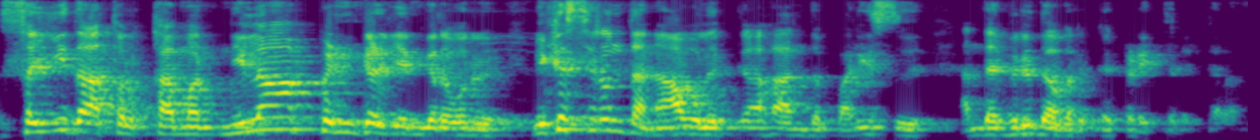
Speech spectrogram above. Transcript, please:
சையீதாத்துல் கமர் நிலா பெண்கள் என்கிற ஒரு மிக சிறந்த நாவலுக்காக அந்த பரிசு அந்த விருது அவருக்கு கிடைத்திருக்கிறது.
